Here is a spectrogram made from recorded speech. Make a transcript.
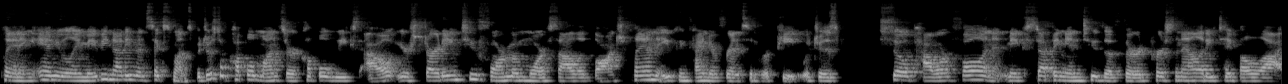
planning annually, maybe not even six months, but just a couple months or a couple weeks out, you're starting to form a more solid launch plan that you can kind of rinse and repeat, which is so powerful and it makes stepping into the third personality type a lot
